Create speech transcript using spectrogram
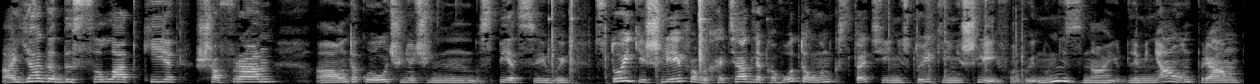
а, ягоды сладкие, шафран. А, он такой очень-очень специевый. Стойкий, шлейфовый, хотя для кого-то он, кстати, не стойкий и не шлейфовый. Ну, не знаю, для меня он прям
